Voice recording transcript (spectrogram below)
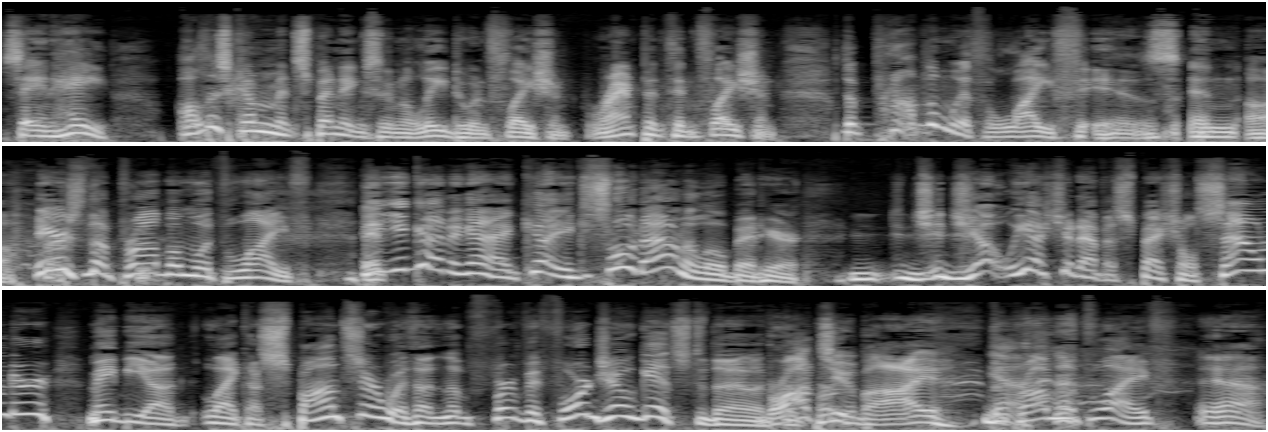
saying, hey, all this government spending is going to lead to inflation, rampant inflation. The problem with life is, and uh, Here's the problem with life. you gotta, gotta, gotta slow down a little bit here. Joe, we should have a special sounder, maybe a like a sponsor with a for, before Joe gets to the brought the, to you by, the problem with life. yeah,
